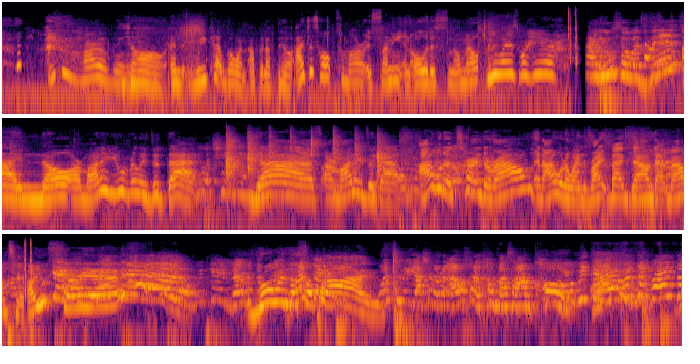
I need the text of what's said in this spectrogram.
This is horrible. Y'all, and we kept going up and up the hill. I just hope tomorrow is sunny and all of this snow melts. Anyways, we're here. How you feel with this? I know, Armani, you really did that. You a champion. Yes, Armani did that. I would have turned around and I would have went right back down that mountain. Are you serious? Ruin the surprise. What to me? Y'all should have. I was trying to come myself. I'm cold. Yeah, we can Y'all put the see me- prize on.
